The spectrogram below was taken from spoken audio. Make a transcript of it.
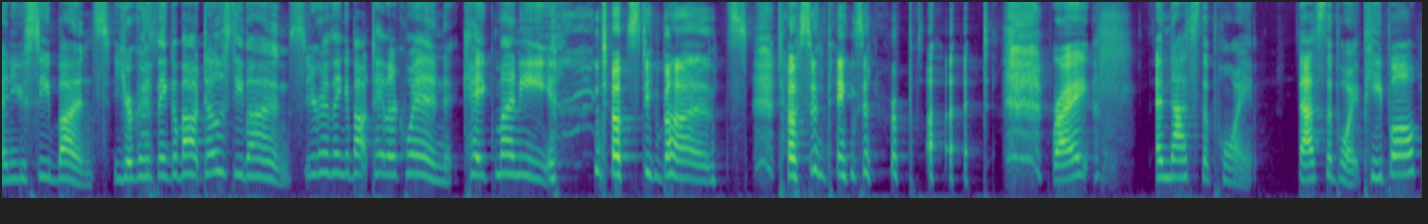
and you see buns, you're gonna think about toasty buns. You're gonna think about Taylor Quinn, cake money, toasty buns, toasting things in her butt, right? And that's the point. That's the point. People,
